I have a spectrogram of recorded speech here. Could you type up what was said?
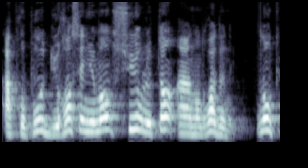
à propos du renseignement sur le temps à un endroit donné. Donc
